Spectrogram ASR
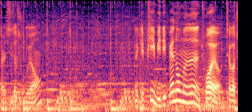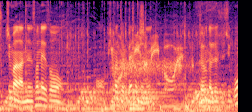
잘 찢어주고요 이렇게 피 미리 빼놓으면은 좋아요 제가 죽지만 않는 선에서 어, 피만 잘 빼놓으면은 대로 날려주시고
